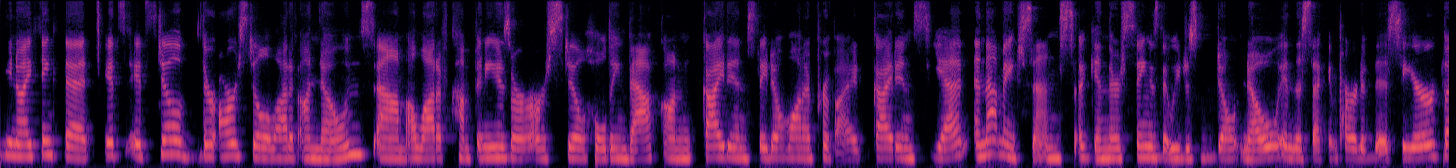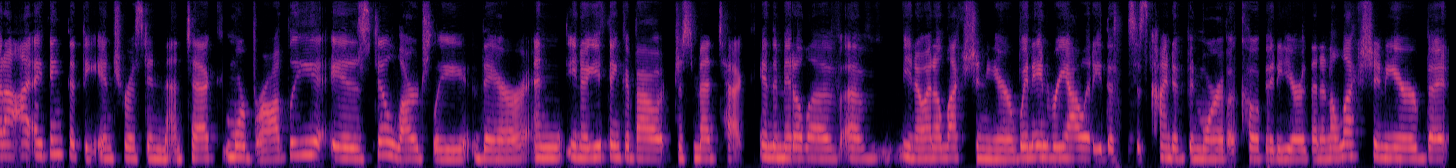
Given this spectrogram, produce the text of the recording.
you know, I think that it's it's still there are still a lot of unknowns. Um, a lot of companies are, are still holding back on guidance. They don't want to provide guidance yet, and that makes sense. Again, there's things that we just don't know in the second part of this year. But I, I think that the interest in medtech more broadly is still largely there. And you know, you think about just med tech in the middle of, of you know an election year when in reality this has kind of been more of a covid year than an election year. But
